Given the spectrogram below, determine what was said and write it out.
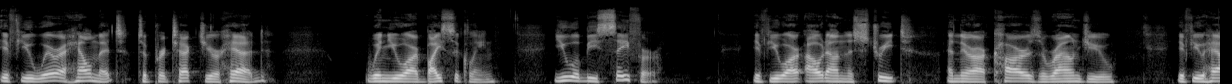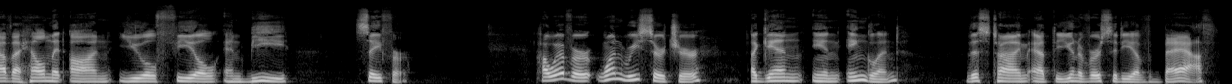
if you wear a helmet to protect your head when you are bicycling, you will be safer. If you are out on the street and there are cars around you, if you have a helmet on, you'll feel and be safer. However, one researcher, again in England, this time at the University of Bath,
